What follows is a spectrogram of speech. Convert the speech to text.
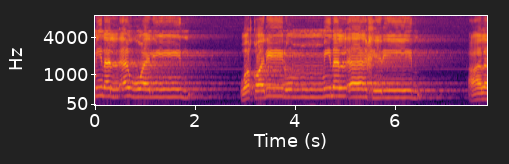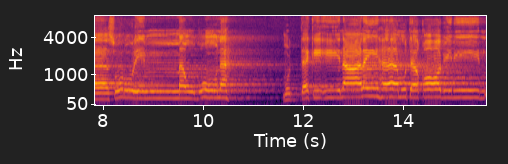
من الأولين وقليل من الآخرين على سرر موضونة متكئين عليها متقابلين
